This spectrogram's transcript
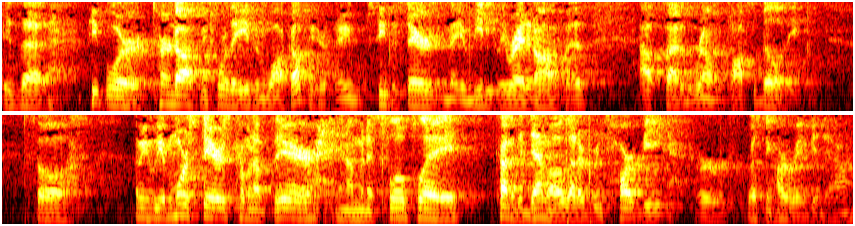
is that people are turned off before they even walk up here. They see the stairs and they immediately write it off as outside of the realm of possibility. So, I mean, we have more stairs coming up there, and I'm going to slow play kind of the demo, let everybody's heartbeat or resting heart rate get down.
